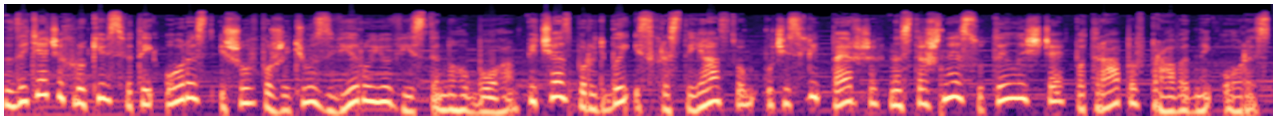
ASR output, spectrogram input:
З дитячих років святий Орест ішов по життю з вірою в істинного Бога. Під час боротьби із християнством, у числі перших, на страшне сутилище потрапив праведний Орест.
